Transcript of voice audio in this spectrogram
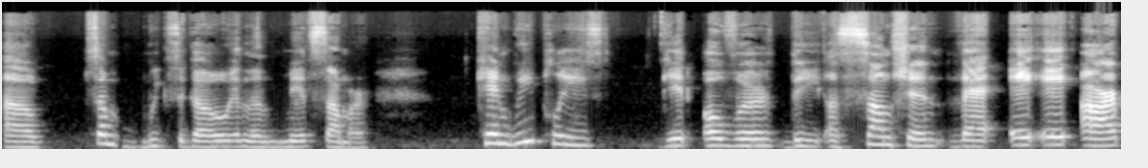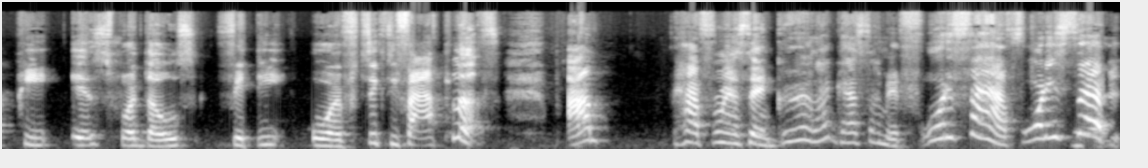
uh, some weeks ago in the midsummer. Can we please get over the assumption that AARP is for those 50 or 65 plus. I have friends saying, girl, I got something at 45, 47.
